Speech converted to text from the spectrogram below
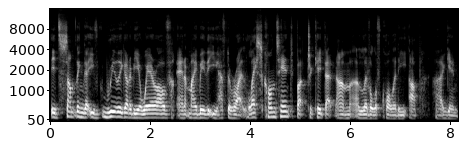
it's something that you've really got to be aware of, and it may be that you have to write less content, but to keep that um, level of quality up uh, again.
